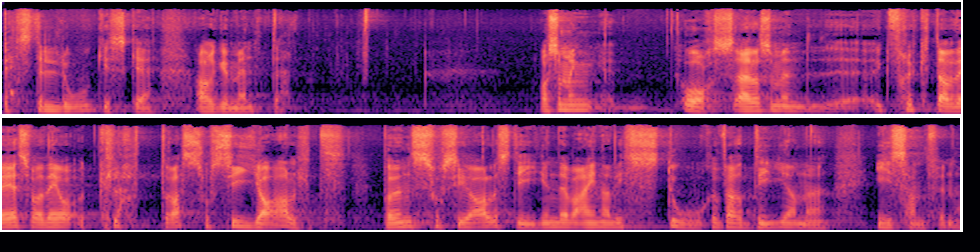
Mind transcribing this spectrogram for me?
beste logiske argumentet. Og Som en, års, som en eh, frukt av det så var det å klatre sosialt på den sosiale stigen det var en av de store verdiene i samfunnet.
